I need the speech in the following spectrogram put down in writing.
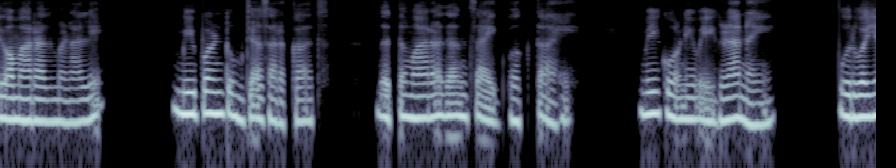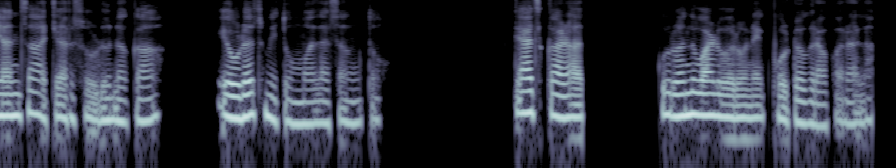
तेव्हा महाराज म्हणाले मी पण तुमच्यासारखाच दत्त महाराजांचा एक भक्त आहे. मी कोणी वेगळा नाही. पूर्वजांचा आचार सोडू नका. एवढंच मी तुम्हाला सांगतो. त्याच काळात कुरंदवाडवरून एक फोटोग्राफर आला.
